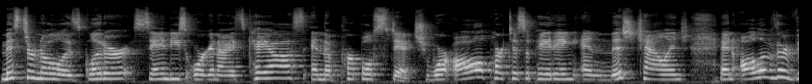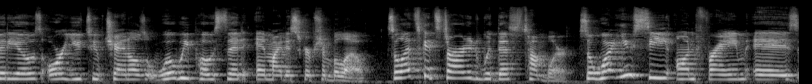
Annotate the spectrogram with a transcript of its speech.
Mr. Nola's Glitter, Sandy's Organized Chaos, and the Purple Stitch. We're all participating in this challenge and all of their videos or YouTube channels will be posted in my description below. So let's get started with this tumbler. So what you see on frame is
